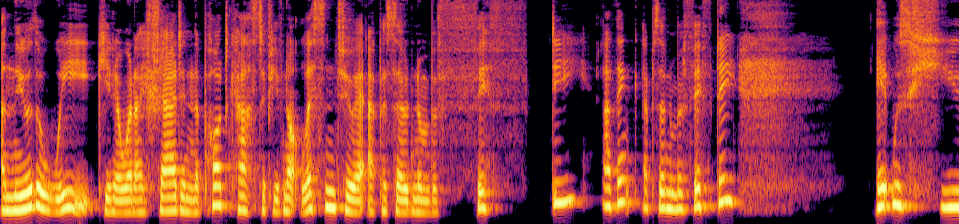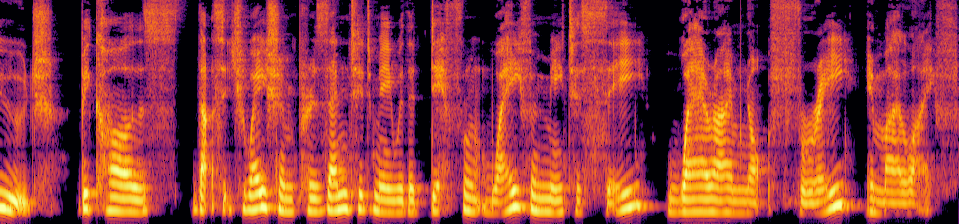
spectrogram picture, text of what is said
And the other week, you know, when I shared in the podcast, if you've not listened to it, episode number 50, I think, episode number 50, it was huge because that situation presented me with a different way for me to see where I'm not free in my life.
